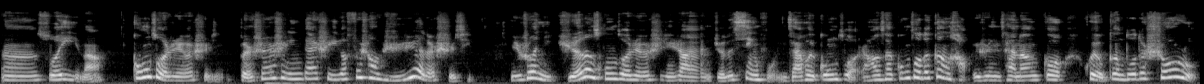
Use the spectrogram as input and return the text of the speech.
嗯，所以呢。工作这个事情本身是应该是一个非常愉悦的事情，比如说你觉得工作这个事情让你觉得幸福，你才会工作，然后才工作的更好，于是你才能够会有更多的收入，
